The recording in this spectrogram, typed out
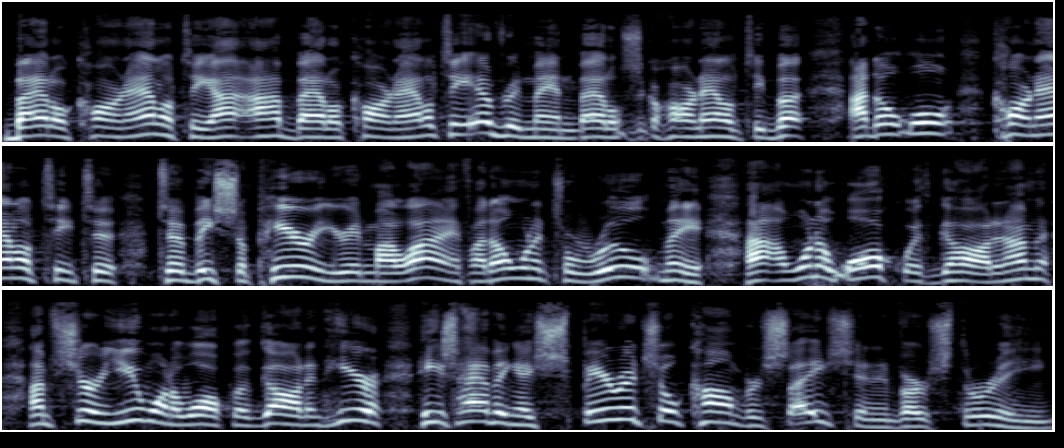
battle carnality? I, I battle carnality. Every man battles carnality, but I don't want carnality to, to be superior in my life. I don't want it to rule me. I want to walk with God. And I'm, I'm sure you want to walk with God. And here he's having a spiritual conversation in verse 3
